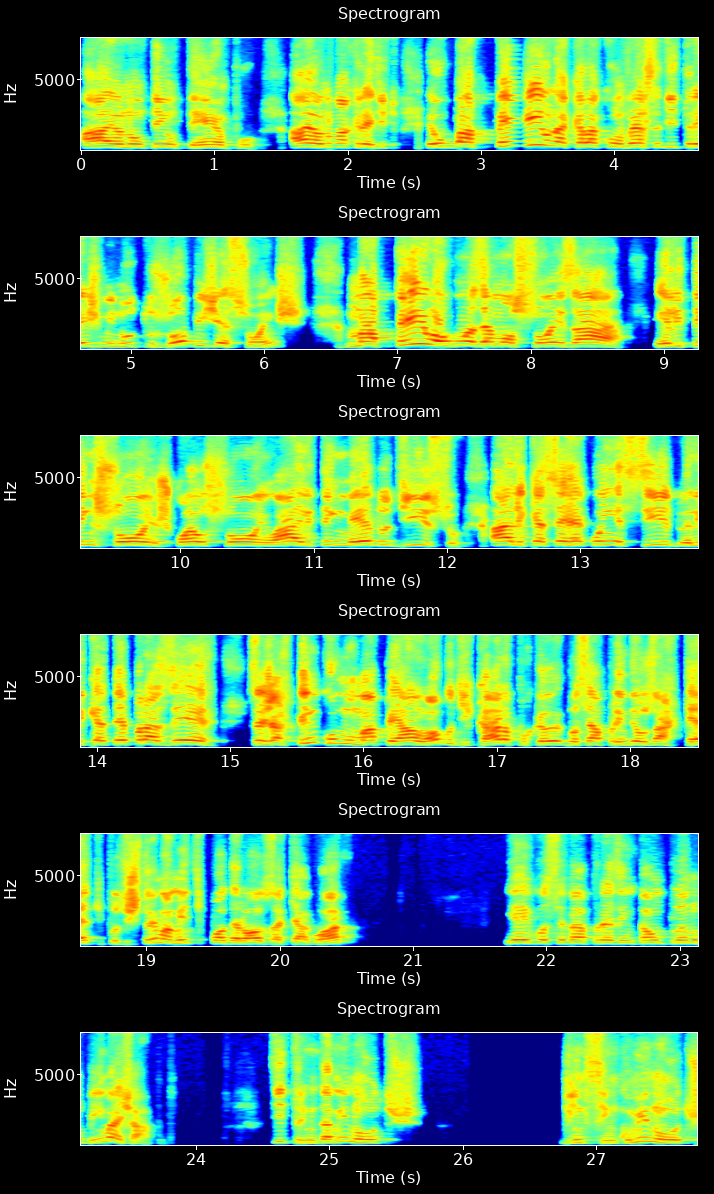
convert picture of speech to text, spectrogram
Ah, eu não tenho tempo. Ah, eu não acredito. Eu mapeio naquela conversa de três minutos objeções, mapeio algumas emoções. Ah, Ele tem sonhos. Qual é o sonho? Ah, ele tem medo disso. Ah, ele quer ser reconhecido. Ele quer ter prazer. Você já tem como mapear logo de cara, porque você aprendeu os arquétipos extremamente poderosos aqui agora. E aí você vai apresentar um plano bem mais rápido de 30 minutos, 25 minutos.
